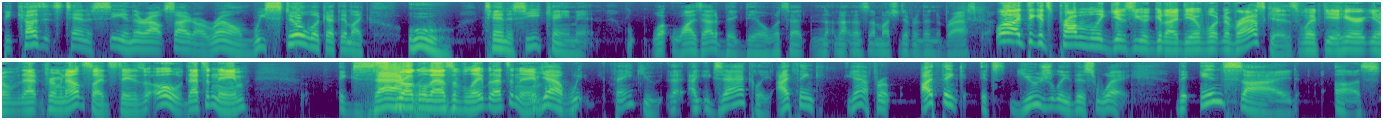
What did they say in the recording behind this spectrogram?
because it's Tennessee and they're outside our realm, we still look at them like, ooh, Tennessee came in. What? Why is that a big deal? What's that? Not, not, that's not much different than Nebraska. Well, I think it's probably gives you a good idea of what Nebraska is. If you hear, you know, that from an outside state is, oh, that's a name. Exactly. Struggled as of late, but that's a name. Well, yeah, we thank you. I- exactly. I think yeah, for I think it's usually this way. The inside us,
